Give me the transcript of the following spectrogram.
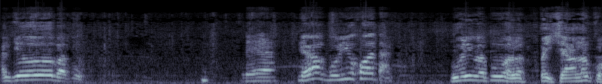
આવજો બાપુ લેવા ગોળીઓ ખોતા ગોળી બાપુ હાલો પૈસા કો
